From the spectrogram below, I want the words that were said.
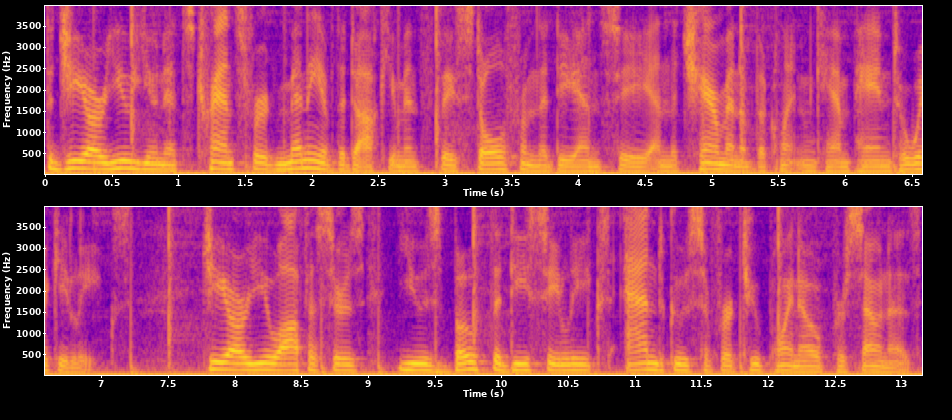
the GRU units transferred many of the documents they stole from the DNC and the chairman of the Clinton campaign to WikiLeaks. GRU officers used both the DC Leaks and Guccifer 2.0 personas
